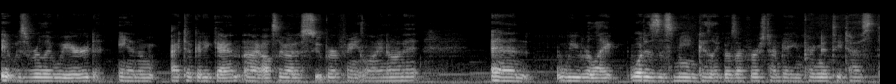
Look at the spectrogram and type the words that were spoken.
it was really weird and I took it again and I also got a super faint line on it and we were like what does this mean? Because like it was our first time taking pregnancy tests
